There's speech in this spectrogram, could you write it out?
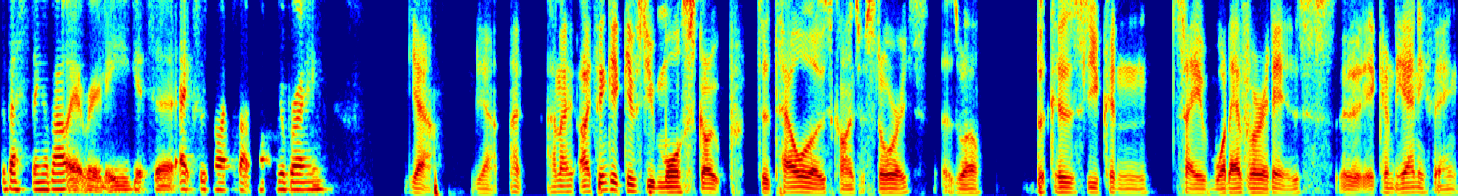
the best thing about it really you get to exercise that part of your brain yeah yeah I, and I, I think it gives you more scope to tell those kinds of stories as well because you can say whatever it is uh, it can be anything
